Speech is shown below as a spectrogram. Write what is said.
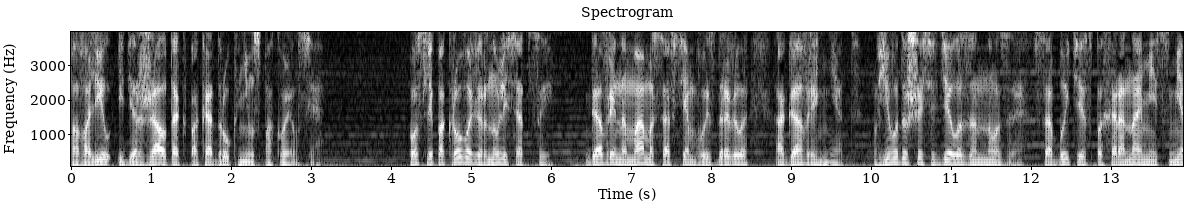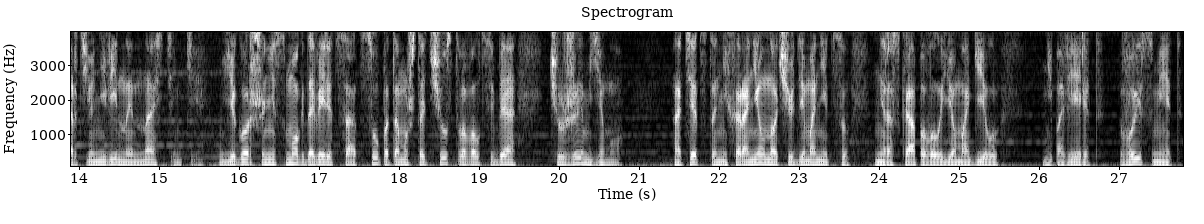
повалил и держал так, пока друг не успокоился. После покрова вернулись отцы. Гаврина мама совсем выздоровела, а Гавря нет. В его душе сидела заноза, события с похоронами и смертью невинной Настеньки. Егорша не смог довериться отцу, потому что чувствовал себя чужим ему. Отец-то не хоронил ночью демоницу, не раскапывал ее могилу, не поверит, высмеет,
